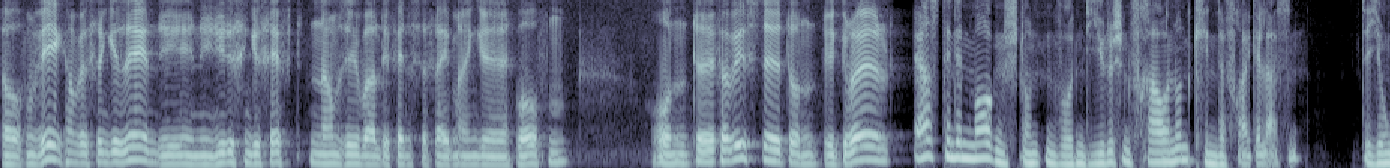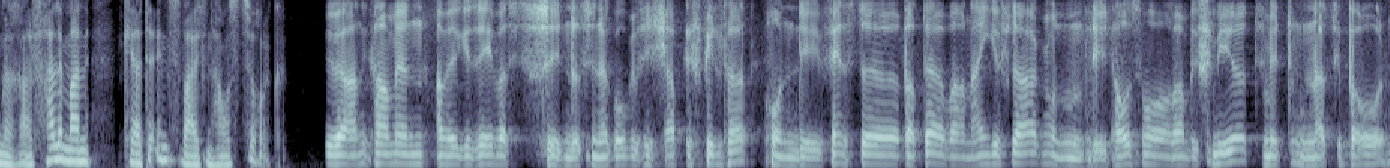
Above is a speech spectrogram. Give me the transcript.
Auf dem Weg haben wir es schon gesehen, die, in den jüdischen Geschäften haben sie überall die Fensterscheiben eingeworfen und äh, verwüstet und gegrölt. Erst in den Morgenstunden wurden die jüdischen Frauen und Kinder freigelassen. Der junge Ralf Hallemann kehrte ins Waisenhaus zurück. Wie wir ankamen, haben wir gesehen, was in der Synagoge sich abgespielt hat. Und die Fensterparterre waren eingeschlagen und die Hausmauer waren beschmiert mit Nazi-Parolen.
